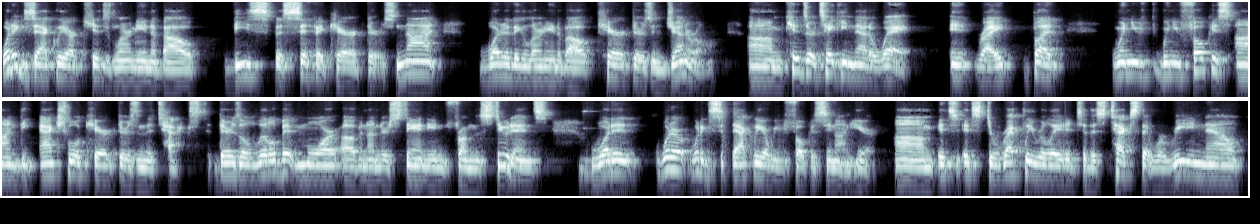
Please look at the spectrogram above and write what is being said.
what exactly are kids learning about these specific characters? Not what are they learning about characters in general? Um, kids are taking that away, right? But when you when you focus on the actual characters in the text there's a little bit more of an understanding from the students what is what are what exactly are we focusing on here um, it's it's directly related to this text that we're reading now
